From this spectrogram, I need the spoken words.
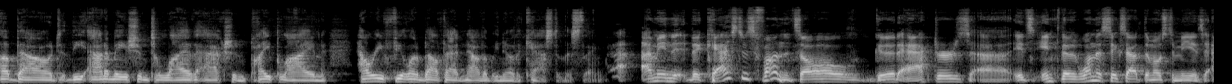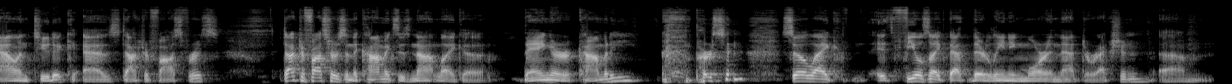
about the animation to live action pipeline. How are you feeling about that now that we know the cast of this thing? I mean, the cast is fun. It's all good actors. Uh, it's in, the one that sticks out the most to me is Alan Tudyk as Doctor Phosphorus. Doctor Phosphorus in the comics is not like a banger comedy person, so like it feels like that they're leaning more in that direction. Um,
